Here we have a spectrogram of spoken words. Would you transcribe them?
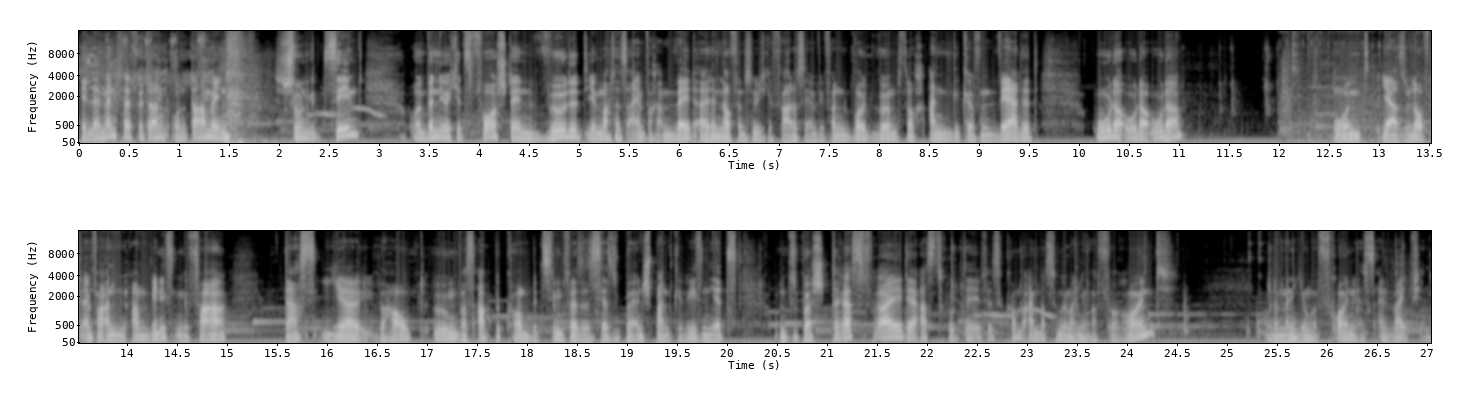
Element verfüttern. Und da haben wir ihn schon gezähmt. Und wenn ihr euch jetzt vorstellen würdet, ihr macht das einfach im Weltall, dann lauft natürlich Gefahr, dass ihr irgendwie von Voidworms noch angegriffen werdet. Oder, oder, oder. Und ja, so lauft ihr einfach an, am wenigsten Gefahr, dass ihr überhaupt irgendwas abbekommt, beziehungsweise es ist ja super entspannt gewesen jetzt. Und super stressfrei, der Astro Delphis. Komm einmal zu mir, mein junger Freund. Oder meine junge Freundin ist ein Weibchen.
